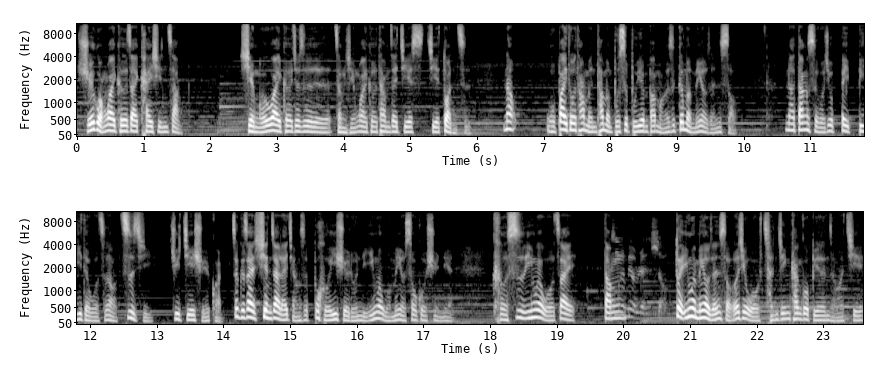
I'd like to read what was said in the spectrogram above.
血管外科在开心脏，显微外科就是整形外科，他们在接接断子。那我拜托他们，他们不是不愿帮忙，而是根本没有人手。那当时我就被逼的，我只好自己。去接血管，这个在现在来讲是不合医学伦理，因为我没有受过训练。可是因为我在当没有人手，对，因为没有人手，而且我曾经看过别人怎么接，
